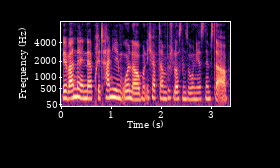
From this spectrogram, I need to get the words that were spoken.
Wir waren da in der Bretagne im Urlaub und ich habe dann beschlossen, so und jetzt nimmst du ab.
